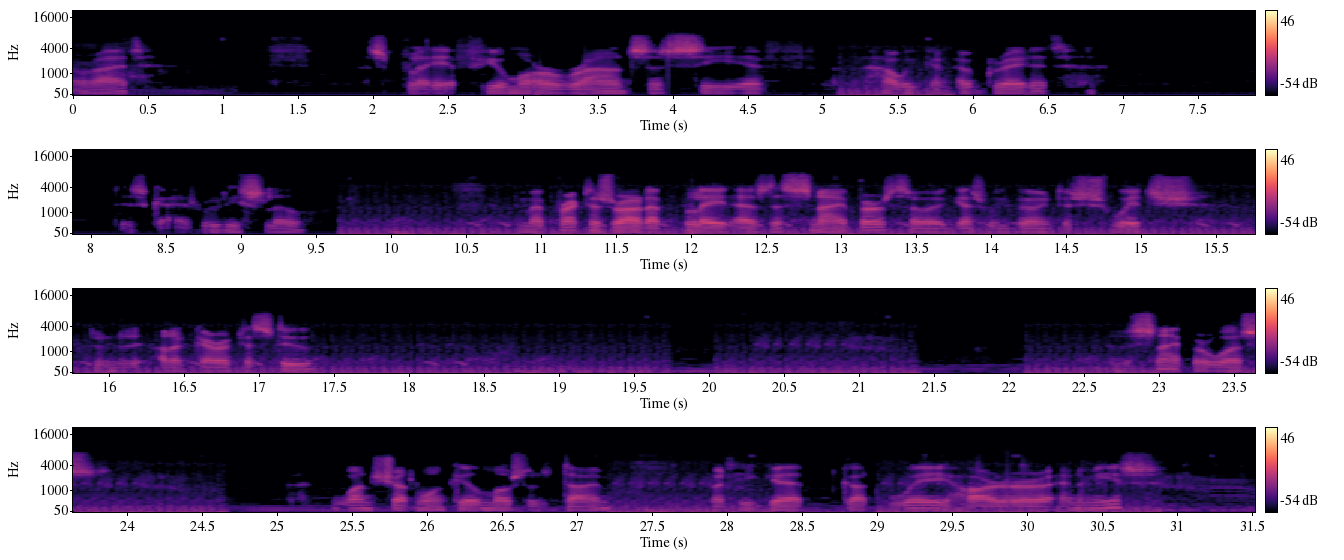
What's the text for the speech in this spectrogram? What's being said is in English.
Alright. Let's play a few more rounds to see if how we can upgrade it. This guy is really slow. In my practice round I played as the sniper, so I guess we're going to switch the other characters too. And the sniper was one shot, one kill most of the time, but he get got way harder enemies.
